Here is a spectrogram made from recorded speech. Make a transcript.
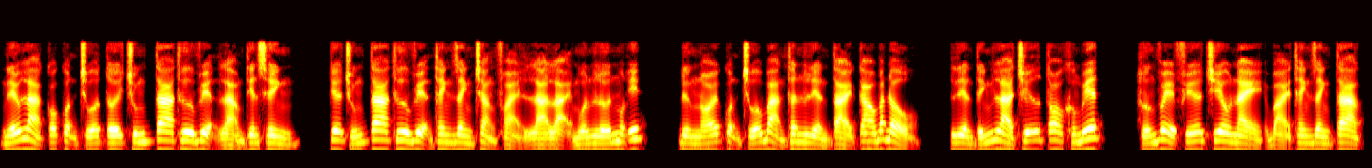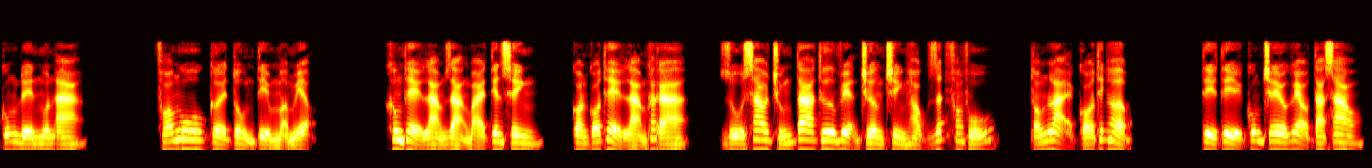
Nếu là có quận chúa tới chúng ta thư viện làm tiên sinh, kia chúng ta thư viện thanh danh chẳng phải là lại muốn lớn một ít, đừng nói quận chúa bản thân liền tài cao bắt đầu, liền tính là chữ to không biết, hướng về phía chiêu này bài thanh danh ta cũng đến muốn A. Phó Ngu cười tủm tỉm mở miệng. Không thể làm giảng bài tiên sinh, còn có thể làm khác ca, dù sao chúng ta thư viện trường trình học rất phong phú, tóm lại có thích hợp. Tỷ tỷ cũng trêu ghẹo ta sao?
